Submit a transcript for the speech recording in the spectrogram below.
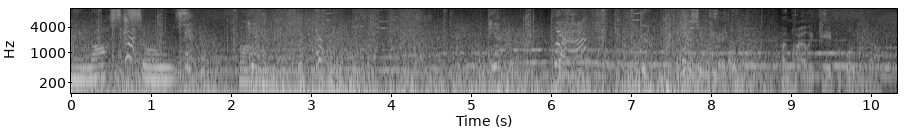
May lost souls find Kid. I'm highly capable, you know.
